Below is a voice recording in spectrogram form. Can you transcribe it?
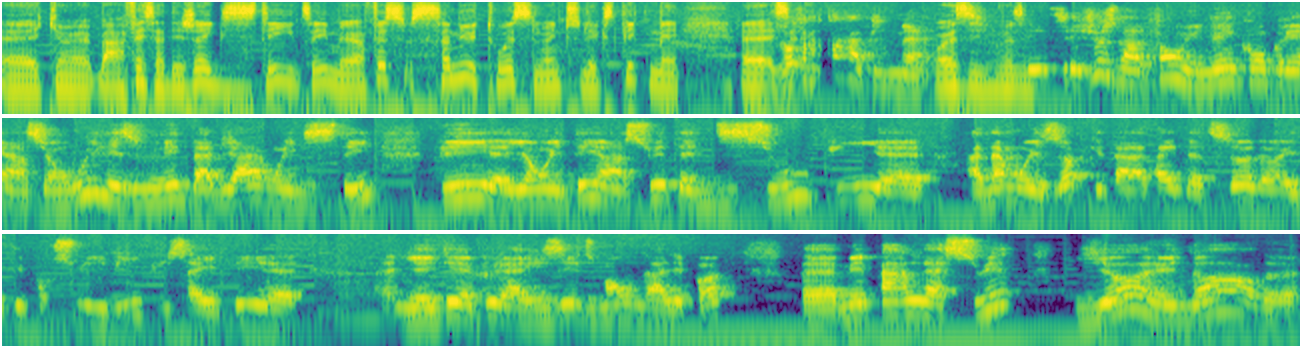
Euh, qui ben, en fait, ça a déjà existé, tu sais, mais en fait, c'est mieux toi, Sylvain, que tu l'expliques, mais... Euh, Je vais faire ça rapidement. Vas-y, vas-y. C'est juste, dans le fond, une incompréhension. Oui, les unités de Bavière ont existé, puis euh, ils ont été ensuite dissous, puis Adam Weizop, qui était à la tête de ça, là, a été poursuivi, puis ça a été... il a été un peu la risée du monde à l'époque. mais par la suite, il y a un ordre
